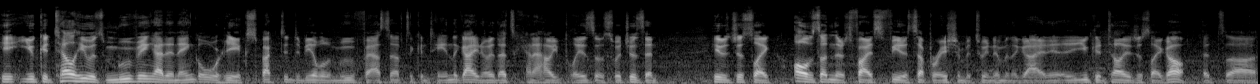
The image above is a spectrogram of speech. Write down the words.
He, you could tell he was moving at an angle where he expected to be able to move fast enough to contain the guy. You know, that's kind of how he plays those switches, and he was just like all of a sudden there's five feet of separation between him and the guy, and you could tell he's just like, oh, it's. Uh,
